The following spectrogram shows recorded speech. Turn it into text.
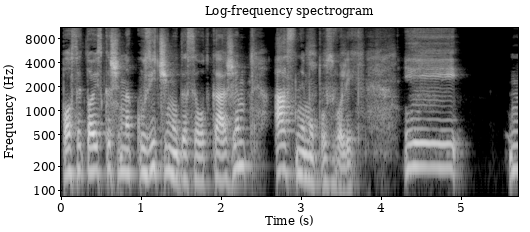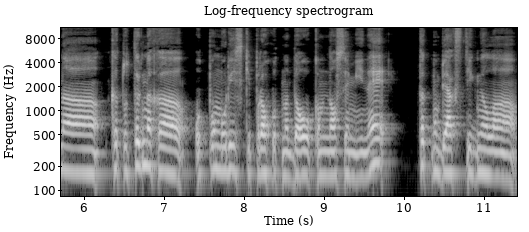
После той искаше на Козичино да се откажем. Аз не му позволих. И на, като тръгнаха от Поморийски проход надолу към Носемине, Тък му бях стигнала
